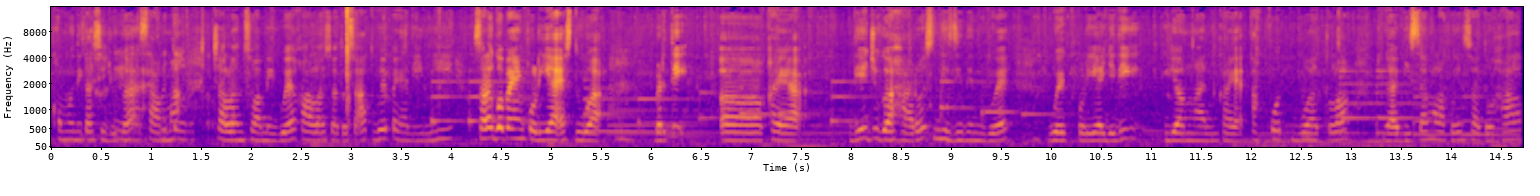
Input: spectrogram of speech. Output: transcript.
komunikasi juga Iya, sama betul, betul. calon suami gue kalau suatu saat gue pengen ini misalnya gue pengen kuliah S2 berarti eh, kayak dia juga harus ngizinin gue gue kuliah jadi jangan kayak takut buat lo nggak bisa ngelakuin suatu hal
